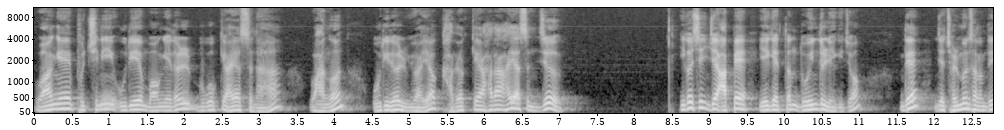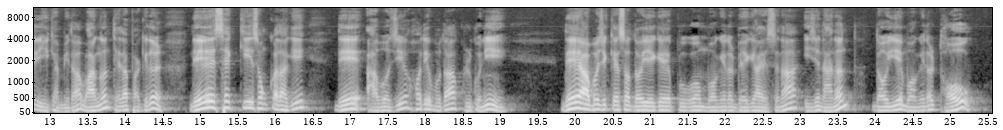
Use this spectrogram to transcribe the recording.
왕의 부친이 우리의 멍에를 무겁게 하였으나 왕은 우리를 위하여 가볍게 하라 하였은즉 이것이 이제 앞에 얘기했던 노인들 얘기죠. 근데 이제 젊은 사람들이 얘기합니다. 왕은 대답하기를 내 새끼 손가락이 내 아버지 허리보다 굵으니 내 아버지께서 너희에게 무거운 멍에를 매게 하였으나 이제 나는 너희의 멍에를 더욱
